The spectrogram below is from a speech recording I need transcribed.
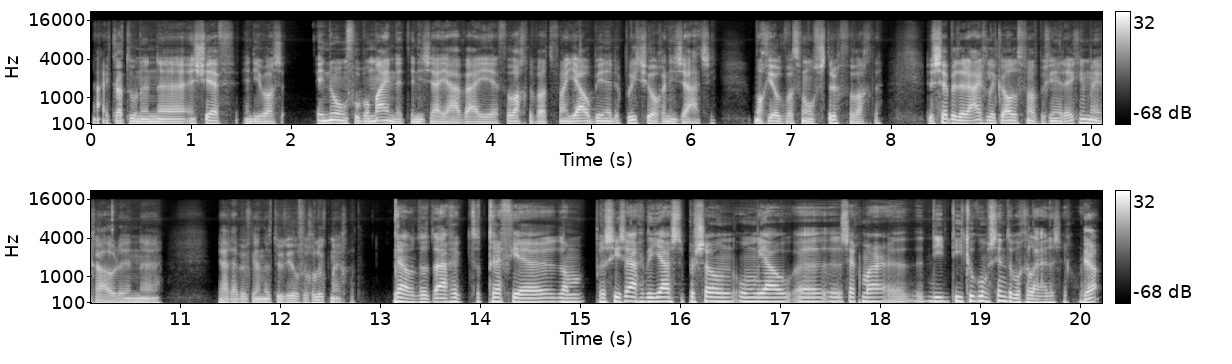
Nou, ik had toen een, een chef en die was enorm voetbalminded. En die zei, ja, wij verwachten wat van jou binnen de politieorganisatie. Mag je ook wat van ons terug verwachten? Dus ze hebben er eigenlijk altijd vanaf het begin rekening mee gehouden. En ja, daar heb ik natuurlijk heel veel geluk mee gehad. Ja, want dat eigenlijk tref je dan precies eigenlijk de juiste persoon om jou, uh, zeg maar, die, die toekomst in te begeleiden, zeg maar. Ja,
